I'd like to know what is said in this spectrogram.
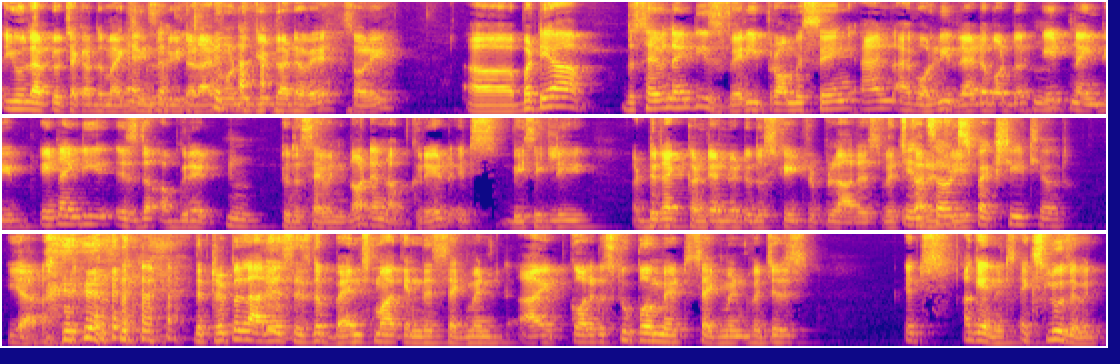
You'll have to check out the magazine Exactly. to read that. I don't want to give that away. Sorry. Uh, but yeah, the 790 is very promising, and I've already read about the 890. 890 is the upgrade to the 7, not an upgrade. It's basically a direct contender to the Street Triple RS, which Insert currently spec sheet here. yeah. the triple RS is the benchmark in this segment. I call it a super mid segment, which is it's again it's exclusive. It,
